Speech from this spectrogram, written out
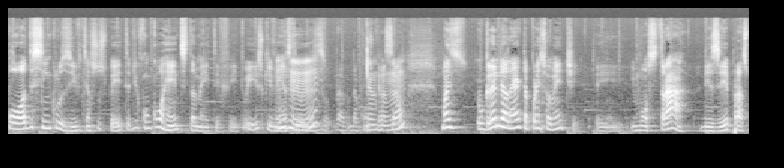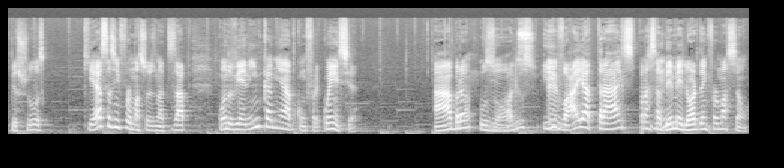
pode-se, inclusive, ter a suspeita de concorrentes também ter feito isso, que vem as Uhum. teorias da, da conspiração. Uhum. Mas o grande alerta, principalmente, e, e mostrar, dizer para as pessoas que essas informações no WhatsApp, quando vierem encaminhado com frequência, abra os olhos e É. vai atrás para Uhum. saber melhor da informação.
